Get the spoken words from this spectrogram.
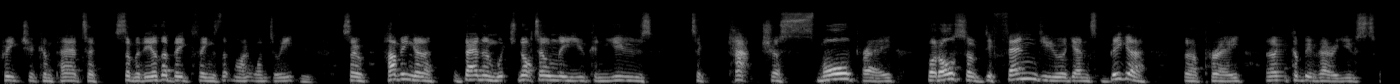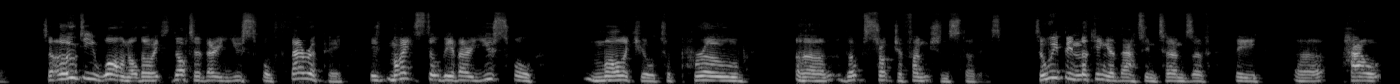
creature compared to some of the other big things that might want to eat you. So having a venom which not only you can use to capture small prey, but also defend you against bigger uh, prey uh, could be very useful. So OD1, although it's not a very useful therapy, it might still be a very useful molecule to probe uh, the structure function studies. So we've been looking at that in terms of the uh, how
